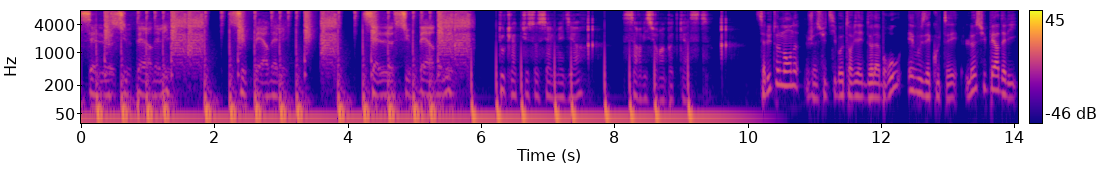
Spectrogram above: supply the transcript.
C'est le super délit. Super délit. C'est le super délit. Toute l'actu social média servie sur un podcast. Salut tout le monde, je suis Thibaut Tourvieille de La Broue et vous écoutez Le Super Daily.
